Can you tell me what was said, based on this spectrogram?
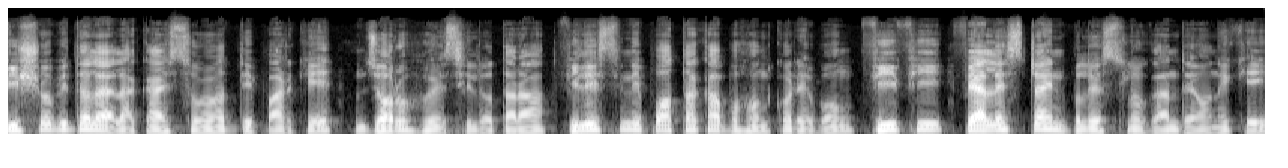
বিশ্ববিদ্যালয় এলাকায় সোহরাদ্দি পার্কে জড়ো হয়েছিল। তারা ফিলিস্তিনি পতাকা বহন করে এবং ফি ফি প্যালেস্টাইন বলে স্লোগান দেয় অনেকেই।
